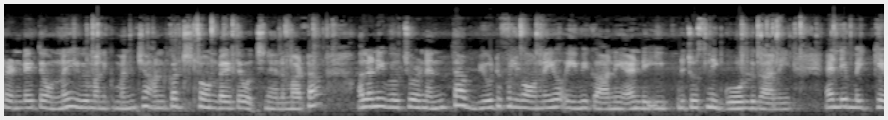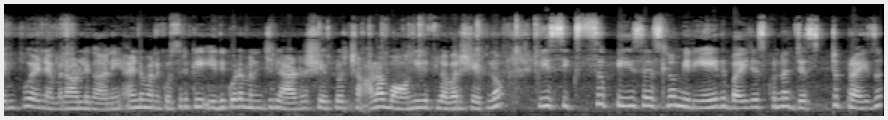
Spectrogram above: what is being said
ట్రెండ్ అయితే ఉన్నాయి ఇవి మనకి మంచి అన్కట్ స్టోన్లో అయితే వచ్చినాయి అనమాట అలానే ఇవి చూడండి ఎంత బ్యూటిఫుల్గా ఉన్నాయో ఇవి కానీ అండ్ ఇప్పుడు చూసిన గోల్డ్ కానీ అండ్ ఈ కెంపు అండ్ ఎమరాల్డ్ కానీ అండ్ మనకి వచ్చరికి ఇది కూడా మంచి ల్యాడర్ షేప్లో చాలా బాగుంది ఇది ఫ్లవర్ షేప్లో ఈ సిక్స్ పీసెస్లో మీరు ఏది బై చేసుకున్నా జస్ట్ ప్రైస్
